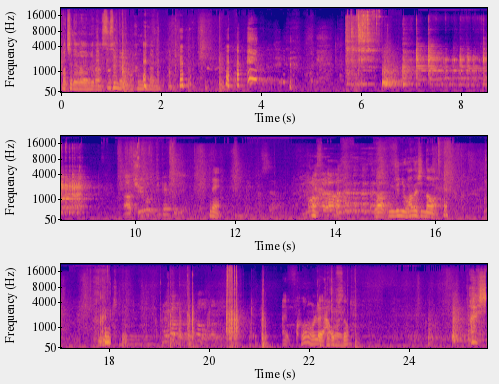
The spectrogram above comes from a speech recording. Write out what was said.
마치 내가 여기다 수세미를 한번 긁는다면. 아 주유구도 PPF지. 네 뭐 왔어요? 야 공주님 화내신다. 아니 그건 원래 아, 없어 아이씨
